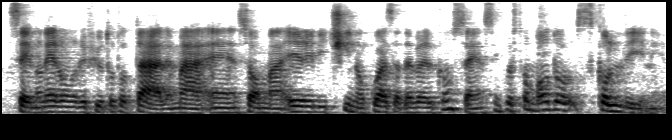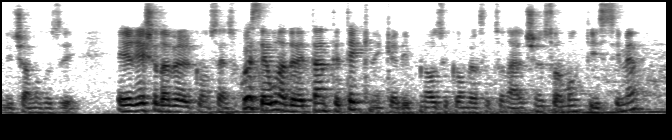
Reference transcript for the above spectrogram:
Se non era un rifiuto totale, ma eh, insomma eri vicino quasi ad avere il consenso, in questo modo scollini, diciamo così, e riesci ad avere il consenso. Questa è una delle tante tecniche di ipnosi conversazionale, ce ne sono moltissime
